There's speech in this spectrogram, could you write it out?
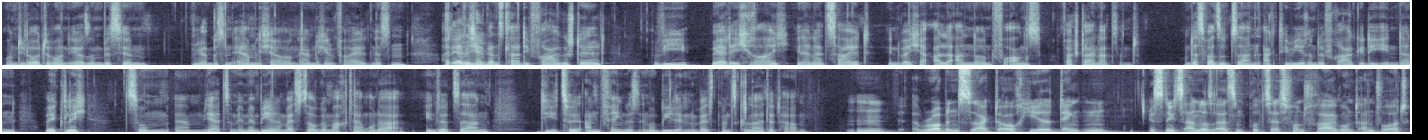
und die Leute waren eher so ein bisschen ja, ein bisschen ärmlicher und ärmlichen Verhältnissen, hat er sich ja mhm. ganz klar die Frage gestellt, wie werde ich reich in einer Zeit, in welcher alle anderen vor Angst versteinert sind? Und das war sozusagen eine aktivierende Frage, die ihn dann wirklich zum, ähm, ja, zum Immobilieninvestor gemacht haben oder ihn sozusagen die zu den Anfängen des Immobilieninvestments geleitet haben. Mhm. Robbins sagt auch hier, Denken ist nichts anderes als ein Prozess von Frage und Antwort.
